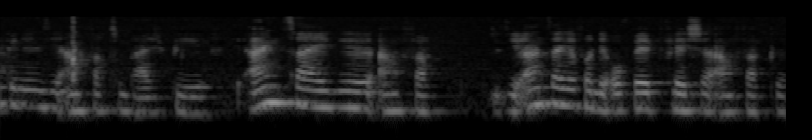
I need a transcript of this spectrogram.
können Sie einfach zum Beispiel die Anzeige einfach die Anzeige von der Oberfläche einfach äh,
